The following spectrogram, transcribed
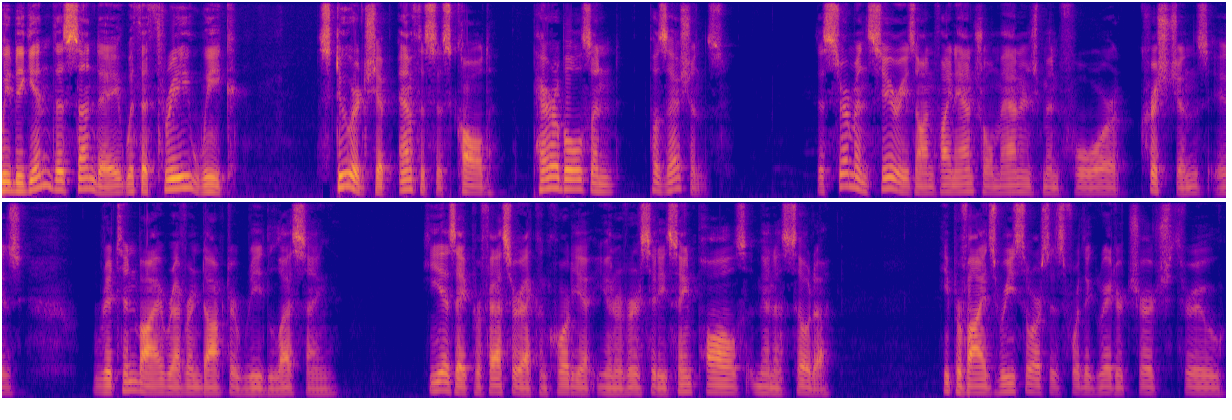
We begin this Sunday with a three week stewardship emphasis called Parables and Possessions. The sermon series on financial management for Christians is written by Reverend Dr. Reed Lessing. He is a professor at Concordia University, St. Paul's, Minnesota. He provides resources for the greater church through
